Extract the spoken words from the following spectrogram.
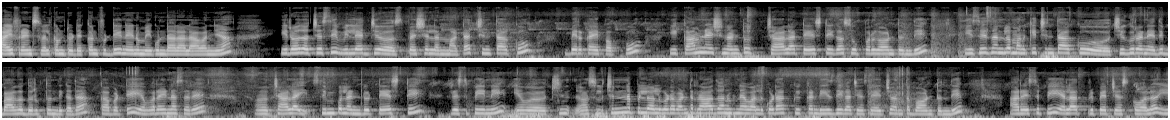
Hi friends welcome to Deccan foodie. నేను మీ గుండాల లావణ్య. ఈరోజు వచ్చేసి విలేజ్ స్పెషల్ అనమాట చింతాకు బీరకాయ పప్పు. ఈ కాంబినేషన్ అంటూ చాలా టేస్టీగా సూపర్గా ఉంటుంది. ఈ సీజన్లో మనకి చింతాకు చిగురు అనేది బాగా దొరుకుతుంది కదా. కాబట్టి ఎవరైనా సరే చాలా సింపుల్ అండ్ టేస్టీ రెసిపీని చిన్- అసలు చిన్న పిల్లలు కూడా వంట రాదు అనుకునే వాళ్ళు కూడా క్విక్ అండ్ ఈజీగా చేసేయచ్చు. అంత బాగుంటుంది. ఆ రెసిపీ ఎలా ప్రిపేర్ చేసుకోవాలో ఈ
